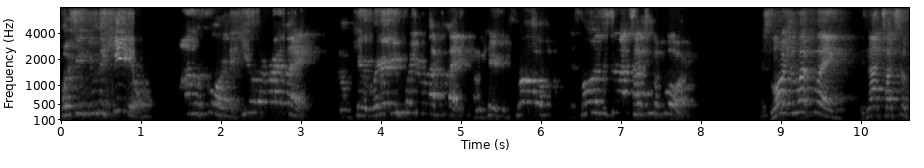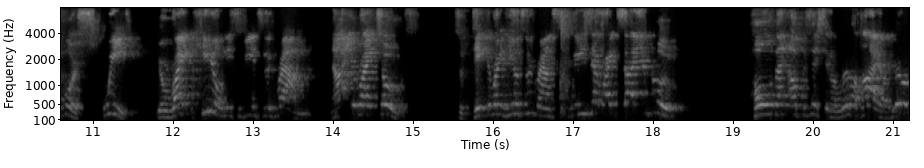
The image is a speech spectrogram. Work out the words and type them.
pushing through the heel on the floor, the heel of the right leg. I don't care where you put your left leg. I don't care if it's low, as long as it's not touching the floor. As long as your left leg is not touching the floor, squeeze. Your right heel needs to be into the ground, not your right toes. So dig the right heel to the ground, squeeze that right side of your glute. Hold that up position a little higher, a little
